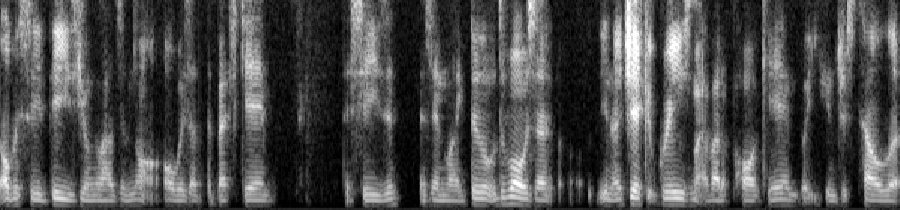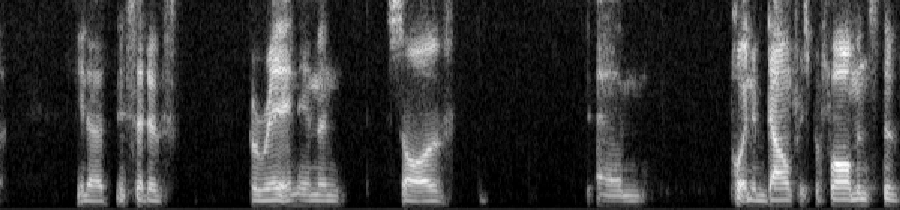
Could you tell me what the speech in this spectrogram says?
obviously these young lads have not always had the best game this season. As in, like they've always had, you know, Jacob Greaves might have had a poor game, but you can just tell that, you know, instead of berating him and sort of um, putting him down for his performance, they've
